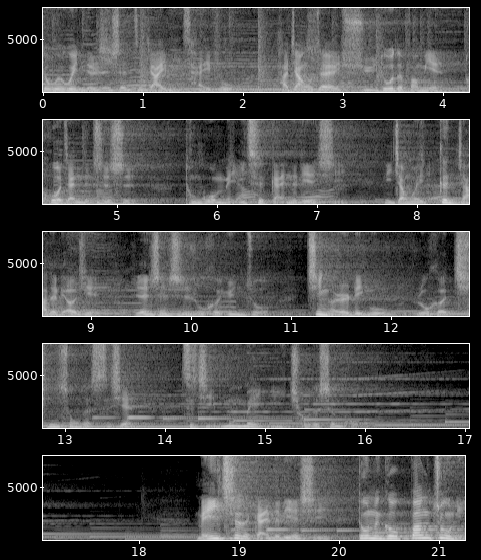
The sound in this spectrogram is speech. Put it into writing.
都会为你的人生增加一笔财富，它将会在许多的方面。拓展你的知识，通过每一次感恩的练习，你将会更加的了解人生是如何运作，进而领悟如何轻松的实现自己梦寐以求的生活。每一次的感恩的练习都能够帮助你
